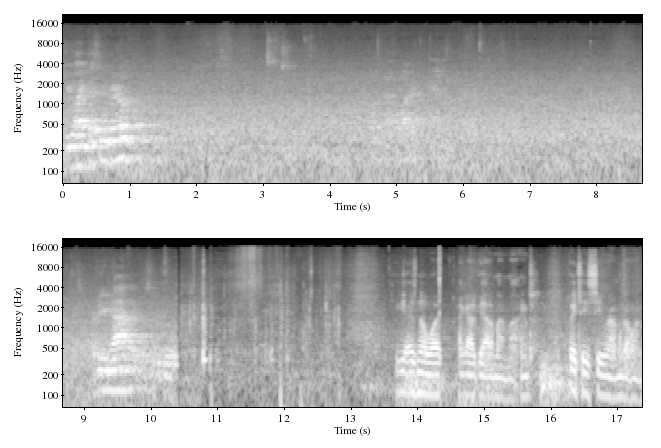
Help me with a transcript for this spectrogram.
Do you like this new room? That water, You guys know what? I gotta be out of my mind. Wait till you see where I'm going.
